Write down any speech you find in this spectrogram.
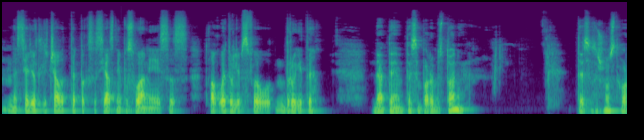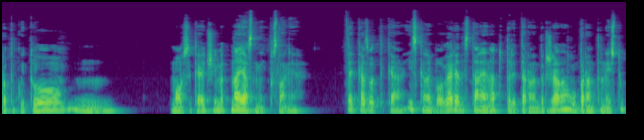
не се ли отличават те пък с ясни послания и с това, което липсва от другите? Да, те, те се борят достойно. Те са всъщност хората, които може да се каже, че имат най-ясни послания. Те казват така, искаме България да стане една тоталитарна държава, обърната на изток,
